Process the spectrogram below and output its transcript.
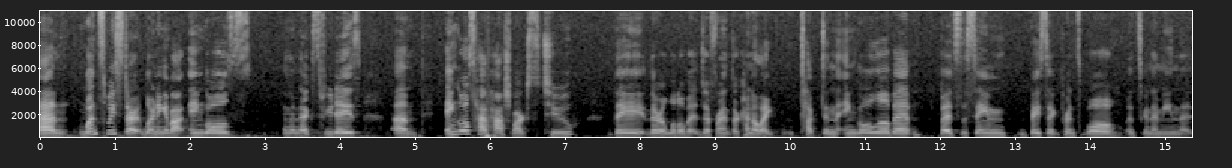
Um, once we start learning about angles in the next few days, um, angles have hash marks too they they're a little bit different. They're kind of like tucked in the angle a little bit, but it's the same basic principle. It's going to mean that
